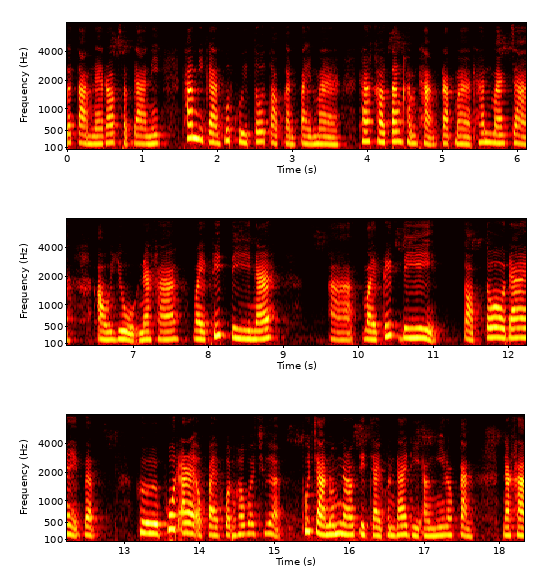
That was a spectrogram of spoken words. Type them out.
ก็ตามในรอบสัปดาห์นี้ ถ้ามีการพูดคุยโต้ตอบกันไปมา ถ้าเขาตั้งคำถามกลับมา ท่านมักจะเอาอยู่นะคะไหวพริบดีนะอ่าไหวพริบดี ตอบโต้ได้แบบคือพูดอะไรออกไปคนเขาก็เชื่อ พูดจาโน้มน้าวจิตใจคนได้ดีเอานี้แล้วกันนะคะ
